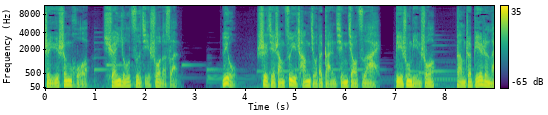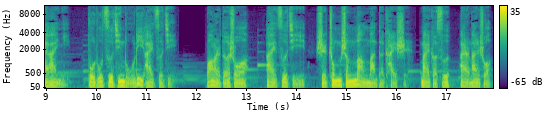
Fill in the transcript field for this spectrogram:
至于生活，全由自己说了算。六，世界上最长久的感情叫自爱。毕淑敏说：“等着别人来爱你，不如自己努力爱自己。”王尔德说：“爱自己是终生浪漫的开始。”麦克斯·埃尔曼说：“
